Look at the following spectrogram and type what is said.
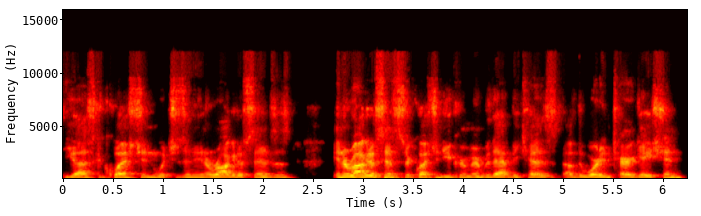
you ask a question, which is an interrogative sentences. Interrogative sentences are question. You can remember that because of the word interrogation.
